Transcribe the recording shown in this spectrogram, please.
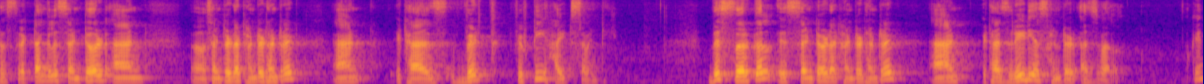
This rectangle is centered and uh, centered at 100 100 and it has width 50 height 70. This circle is centered at 100 100 and it has radius 100 as well. Okay.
